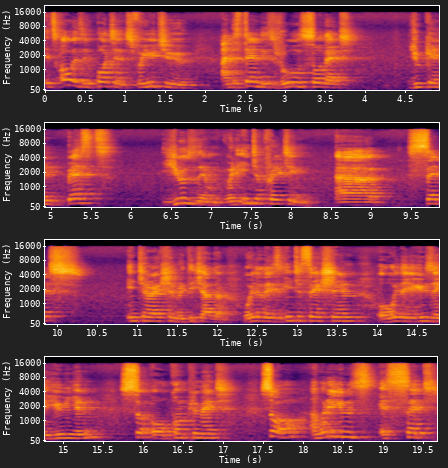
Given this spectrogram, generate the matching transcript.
it's always important for you to understand these rules so that you can best use them when interpreting uh, set interaction with each other, whether there's intersection or whether you're using union so, or complement. So I'm going to use a set,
